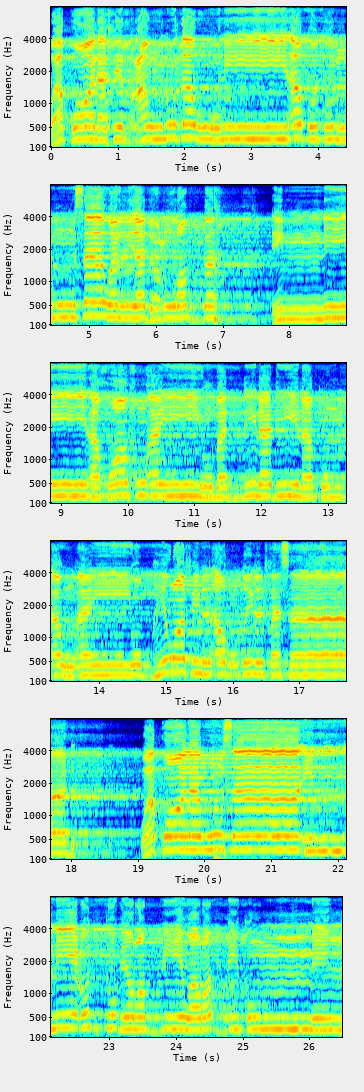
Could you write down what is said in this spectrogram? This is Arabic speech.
وقال فرعون ذروني أقتل موسى وليدع ربه إني أخاف أن يبدل دينكم أو أن يظهر في الأرض الفساد وقال موسى إني عدت بربي وربكم من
